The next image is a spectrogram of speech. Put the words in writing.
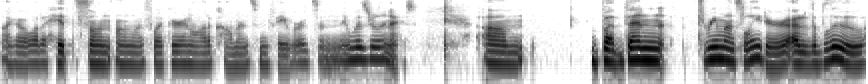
I got a lot of hits on, on my Flickr and a lot of comments and favorites and it was really nice. Um, but then three months later out of the blue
